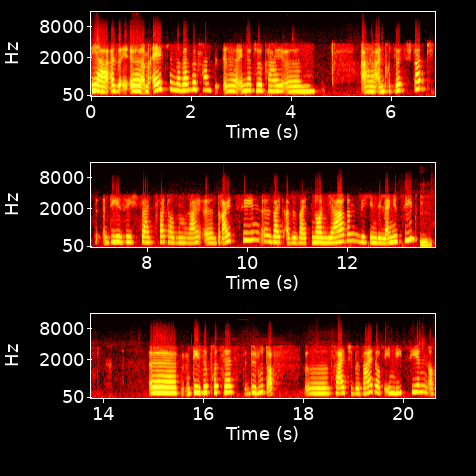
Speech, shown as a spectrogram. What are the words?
Ja, also äh, am 11. November fand äh, in der Türkei ähm, äh, ein Prozess statt, die sich seit 2013, äh, seit, also seit neun Jahren, sich in die Länge zieht. Mhm. Äh, dieser Prozess beruht auf äh, falsche Beweise, auf Indizien, auf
